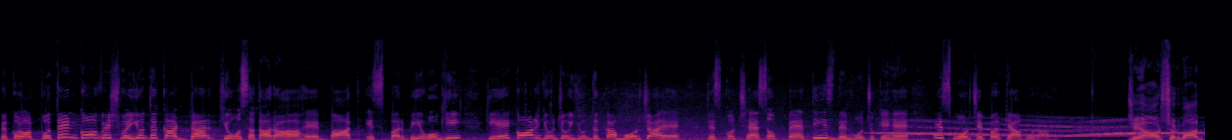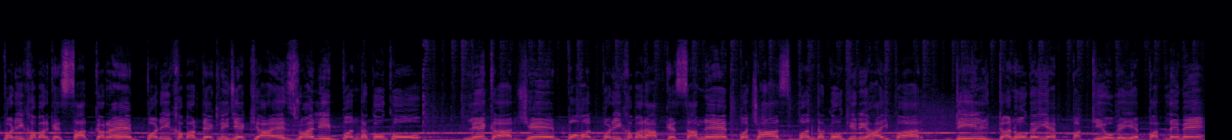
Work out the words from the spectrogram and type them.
बिल्कुल, और पुतिन को विश्व युद्ध का डर क्यों सता रहा है? बात इस पर भी होगी कि एक और यो जो युद्ध का मोर्चा है, जिसको 635 दिन हो चुके हैं, इस मोर्चे पर क्या हो रहा है? जी हाँ और शुरुआत बड़ी खबर के साथ कर रहे हैं। बड़ी खबर देख लीजिए क्या है इसराइली बंधकों को लेकर। ये बहुत बड़ी खबर आपके सामने है। 50 बंधकों की रिहाई पर डील डन हो गई है, पक्की हो गई है। बदले में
